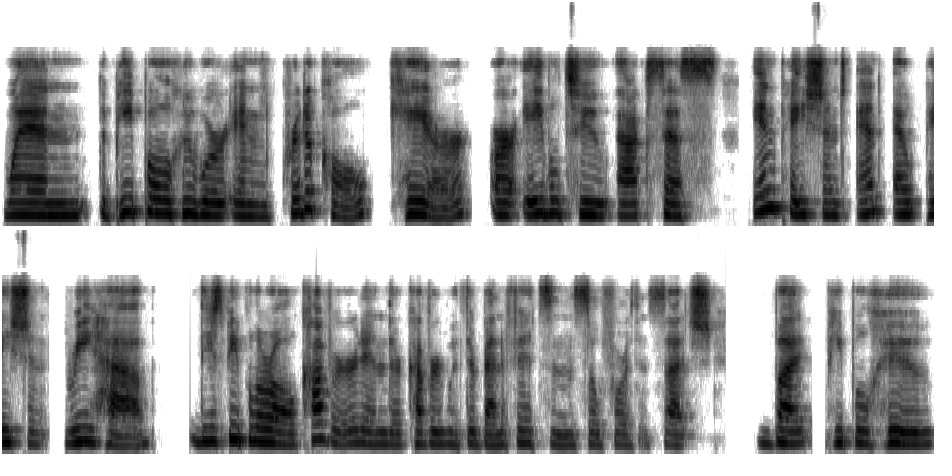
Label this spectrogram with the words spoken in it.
When the people who were in critical care are able to access inpatient and outpatient rehab, these people are all covered and they're covered with their benefits and so forth and such. But people who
